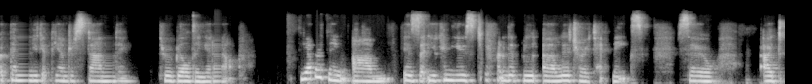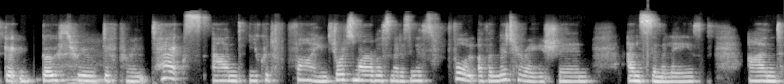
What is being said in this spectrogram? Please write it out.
but then you get the understanding through building it up. The other thing um, is that you can use different uh, literary techniques. So I'd go, go through different texts, and you could find George's Marvelous Medicine is full of alliteration and similes. And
